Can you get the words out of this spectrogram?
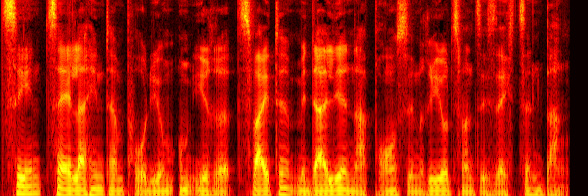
zehn Zähler hinterm Podium um ihre zweite Medaille nach Bronze in Rio 2016 bangen.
